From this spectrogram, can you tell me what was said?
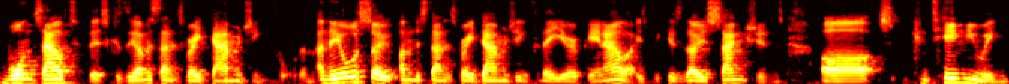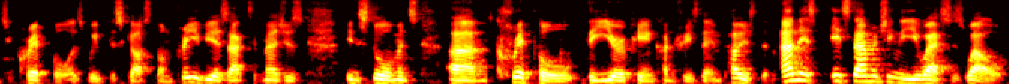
wants out of this because they understand it's very damaging for them. And they also understand it's very damaging for their european allies because those sanctions are continuing to cripple as we've discussed on previous active measures installments um, cripple the european countries that impose them. And it's it's damaging the us as well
